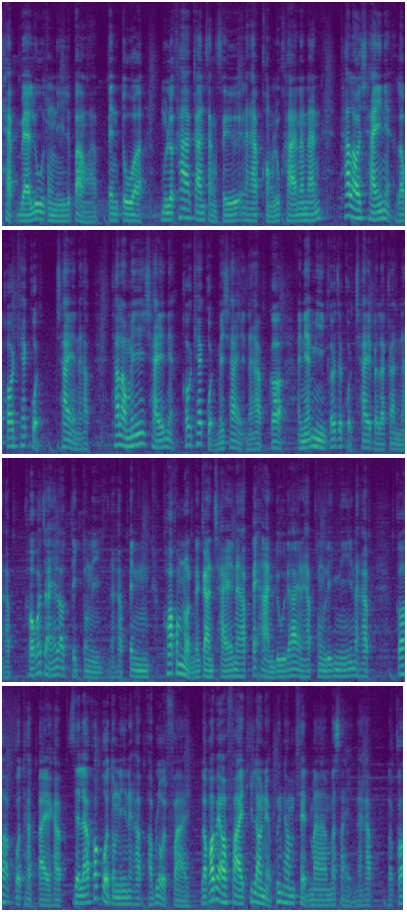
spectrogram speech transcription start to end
แท็บ value ตรงนี้หรือเปล่าครับ เป็นตัวมูลค่าการสั่งซื้อนะครับของลูกค้านั้นๆ ถ้าเราใช้เนี่ยเราก็แค่กดใช่นะครับ ถ้าเราไม่ใช้เนี่ยก็แค่กดไม่ใช่นะครับ ก็อันนี้มีก็จะกดใช่ไปละกันนะครับ เขาก็จะให้เราติ๊กตรงนี้นะครับ เป็นข้อกำหนดในการใช้นะครับ ไปอ่านดูได้นะครับ ตรงลิงก์นี้นะครับ ก็กดถัดไปครับ เสร็จแล้วก็กดตรงนี้นะครับ อัปโหลดไฟล์เราก็ไปเอาไฟล์ที่เราเนี่ยเพิ่งทำเสร็จมามาใส่นะครับ แล้วก็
